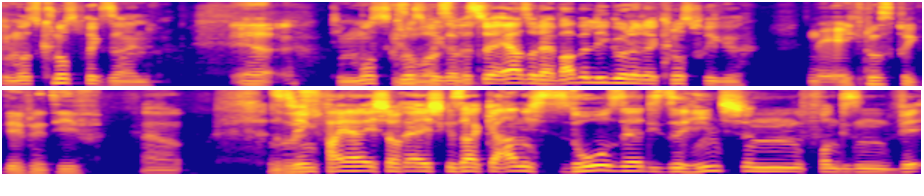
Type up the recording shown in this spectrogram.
Die muss knusprig sein. Ja. Die muss knusprig sein. halt. Bist du eher so der Wabbelige oder der Knusprige? Nee, knusprig, definitiv. Ja. Also Deswegen feiere ich auch ehrlich gesagt gar nicht so sehr diese Hähnchen von diesen We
